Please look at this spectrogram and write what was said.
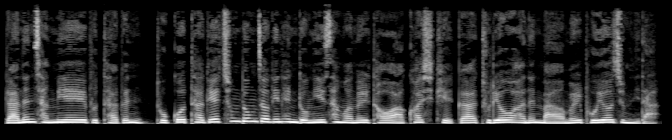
라는 장미애의 부탁은 독고탁의 충동적인 행동이 상황을 더 악화시킬까 두려워하는 마음을 보여줍니다.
